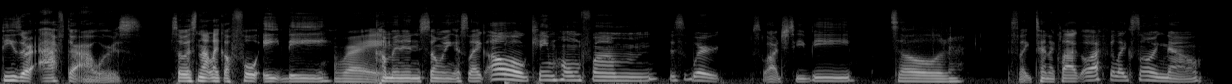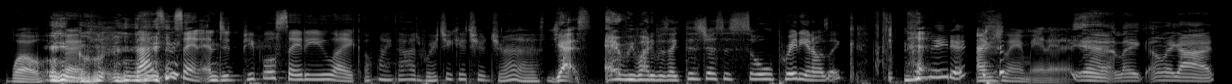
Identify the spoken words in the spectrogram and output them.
these are after hours. So it's not like a full eight day Right. coming in sewing. It's like, oh, came home from this work, just watch TV. So, It's like 10 o'clock. Oh, I feel like sewing now. whoa. Okay. That's insane. And did people say to you, like, oh my God, where'd you get your dress? Yes, everybody was like, this dress is so pretty. And I was like, I made it. Actually, I made it. yeah, like oh my god.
